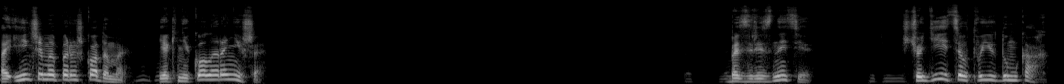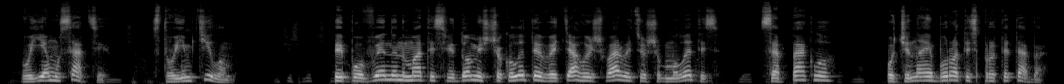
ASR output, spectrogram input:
та іншими перешкодами, як ніколи раніше. Без різниці, що діється в твоїх думках, твоєму серці, з твоїм тілом. Ти повинен мати свідомість, що коли ти витягуєш вервицю, щоб молитись, це пекло починає боротись проти тебе.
